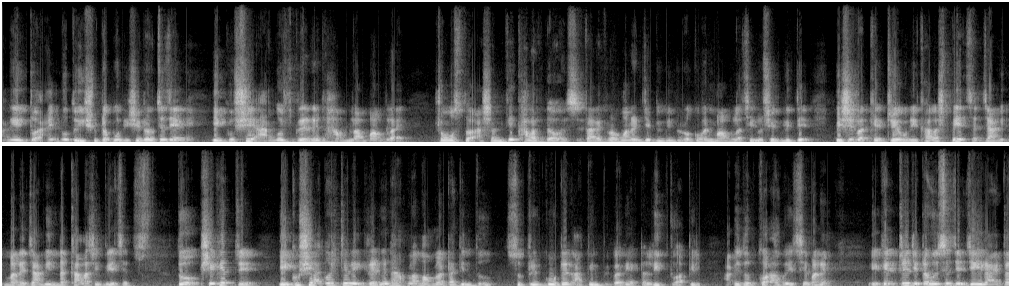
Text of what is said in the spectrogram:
আগে একটু আইনগত ইস্যুটা বলি। সেটা হচ্ছে যে একুশে আগস্ট গ্রেনেড হামলা মামলায় সমস্ত আসামিকে খালাস দেওয়া হয়েছে। তারেক রহমানের যে বিভিন্ন রকমের মামলা ছিল সেগুলিতে বেশিরভাগ ক্ষেত্রে উনি খালাস পেয়েছেন জামিন মানে জামিন না, খালাসই পেয়েছেন। তো সেক্ষেত্রে একুশে আগস্টের এই গ্রেনেড হামলা মামলাটা কিন্তু সুপ্রিম কোর্টের আপিল বিভাগে একটা লিপ্ত আপিল আবেদন করা হয়েছে। মানে এক্ষেত্রে যেটা হয়েছে যে, যেই রায়টা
